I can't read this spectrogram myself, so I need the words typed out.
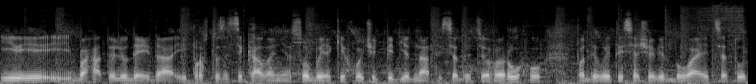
і, і багато людей, да, і просто зацікавлені особи, які хочуть під'єднатися до цього руху, подивитися, що відбувається тут.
